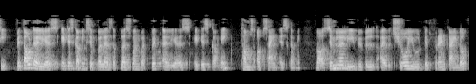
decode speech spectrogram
see without alias it is coming simple as the plus one but with alias it is coming thumbs up sign is coming. Now similarly we will i will show you different kind of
